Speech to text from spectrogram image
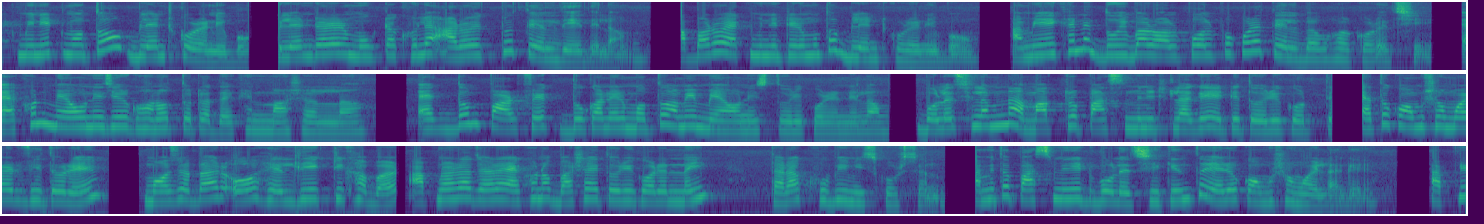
এক মিনিট মতো ব্লেন্ড করে নিব। ব্লেন্ডারের মুখটা খুলে আরও একটু তেল দিয়ে দিলাম। আবারও এক মিনিটের মতো ব্লেন্ড করে নিব। আমি এখানে দুইবার অল্প অল্প করে তেল ব্যবহার করেছি। এখন মেয়নিজের ঘনত্বটা দেখেন মাসাল্লাহ একদম পারফেক্ট দোকানের মতো আমি মেয়নিজ তৈরি করে নিলাম। বলেছিলাম না, মাত্র পাঁচ মিনিট লাগে এটি তৈরি করতে। এত কম সময়ের ভিতরে মজাদার ও হেলদি একটি খাবার আপনারা যারা এখনও বাসায় তৈরি করেন নাই, তারা খুবই মিস করছেন। আমি তো পাঁচ মিনিট বলেছি, কিন্তু এরও কম সময় লাগে। আপনি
